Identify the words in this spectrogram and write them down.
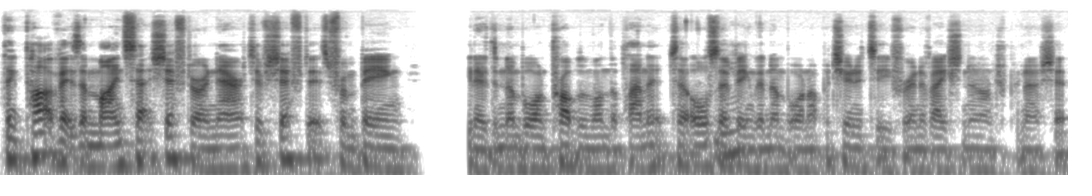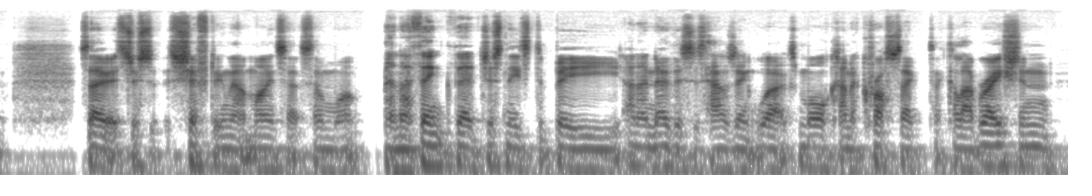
I think part of it is a mindset shift or a narrative shift. It's from being, you know, the number one problem on the planet to also mm-hmm. being the number one opportunity for innovation and entrepreneurship. So it's just shifting that mindset somewhat. And I think there just needs to be, and I know this is how Zinc works, more kind of cross sector collaboration,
